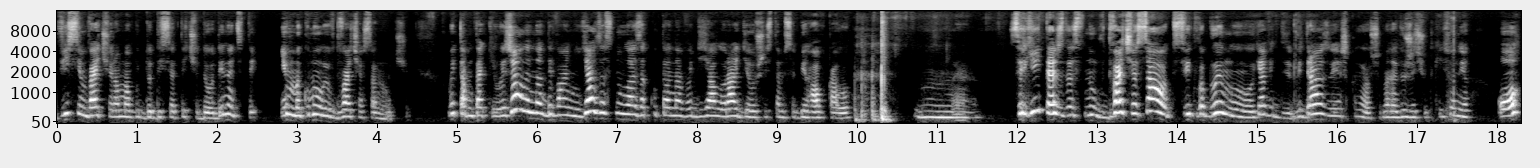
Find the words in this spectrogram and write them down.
8 вечора, мабуть, до 10 чи до 11 і вмикнули в 2 часа ночі. Ми там так і лежали на дивані. Я заснула закутана в одіяло, радіо щось там собі гавкало. Сергій теж заснув 2 часа, от світло блимнуло. Я від, відразу я ж казала, що в мене дуже чуткий сон. Я о,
